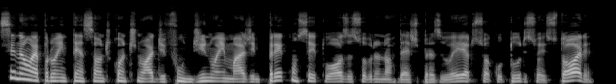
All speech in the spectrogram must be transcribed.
Se não é por uma intenção de continuar difundindo uma imagem preconceituosa sobre o Nordeste brasileiro, sua cultura e sua história,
